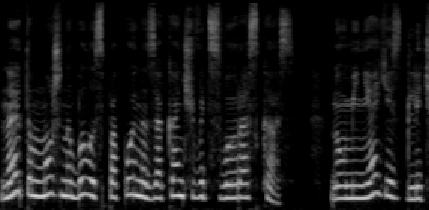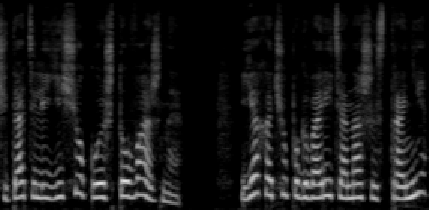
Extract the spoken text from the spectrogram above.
на этом можно было спокойно заканчивать свой рассказ, но у меня есть для читателей еще кое-что важное. Я хочу поговорить о нашей стране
